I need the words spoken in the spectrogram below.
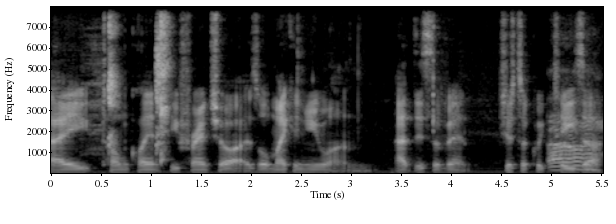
a Tom Clancy franchise or make a new one at this event? Just a quick uh, teaser.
